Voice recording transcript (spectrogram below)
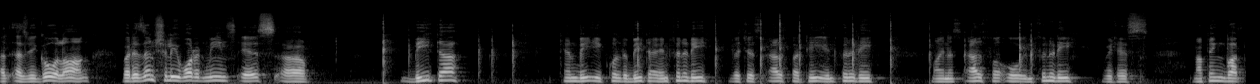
as, as, we go along. But essentially what it means is uh, beta can be equal to beta infinity which is alpha t infinity minus alpha o infinity which is nothing but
